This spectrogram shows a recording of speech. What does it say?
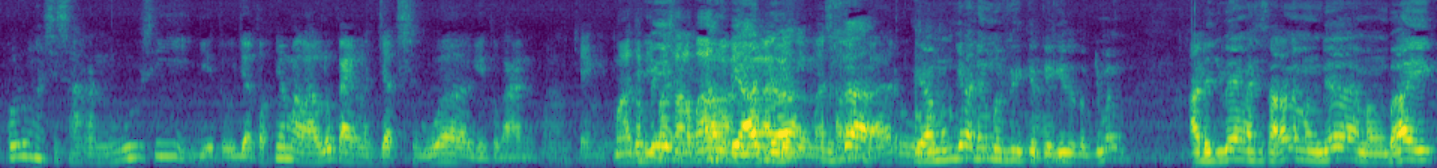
kok lu ngasih saran mulu sih? Gitu. Jatuhnya malah lu kayak ngejudge gua gitu kan. Malah cengeng malah jadi masalah baru tapi malah ada jadi masalah baru. ya mungkin ada yang berpikir kayak gitu tapi cuman ada juga yang ngasih saran emang dia emang baik.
